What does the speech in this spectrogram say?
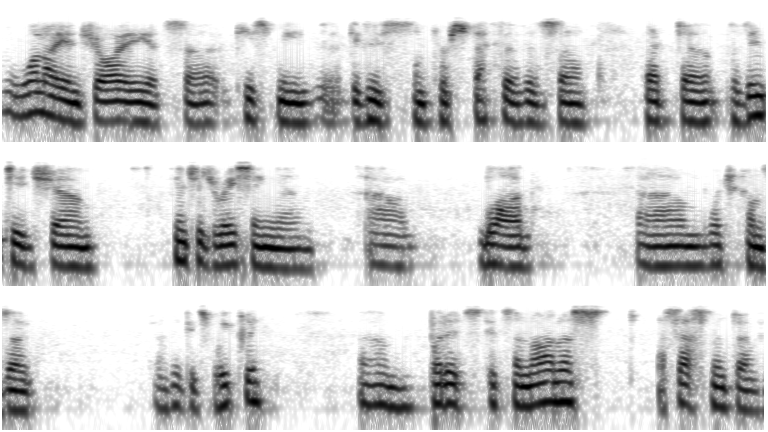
One I enjoy, it's uh, keeps me, gives me some perspective, is uh, that uh, the vintage um, vintage racing uh, uh, blog, um, which comes out, I think it's weekly, um, but it's it's an honest assessment of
